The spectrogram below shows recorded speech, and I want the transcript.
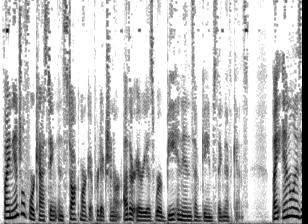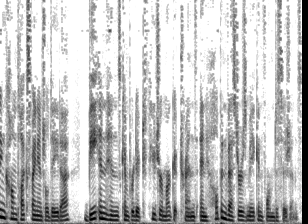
Financial forecasting and stock market prediction are other areas where BNNs have gained significance. By analyzing complex financial data, BNNs can predict future market trends and help investors make informed decisions.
